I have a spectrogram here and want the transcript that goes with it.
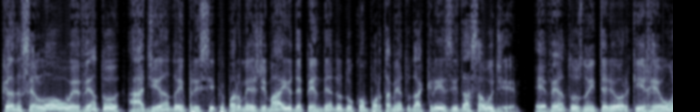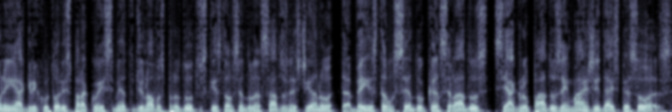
cancelou o evento, adiando em princípio princípio para o mês de maio, dependendo do comportamento da crise da saúde. Eventos no interior que reúnem agricultores para conhecimento de novos produtos que estão sendo lançados neste ano também estão sendo cancelados se agrupados em mais de 10 pessoas.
